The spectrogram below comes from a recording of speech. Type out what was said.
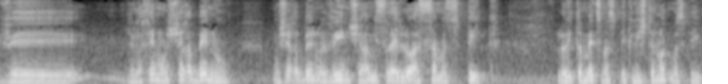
ו... ולכן משה רבנו, משה רבנו הבין שעם ישראל לא עשה מספיק, לא התאמץ מספיק, להשתנות מספיק,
